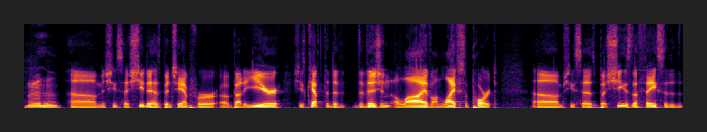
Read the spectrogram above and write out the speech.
Mm-hmm. Um, and she says Shida has been champ for about a year. She's kept the div- division alive on life support. Um, she says, but she's the face of the,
